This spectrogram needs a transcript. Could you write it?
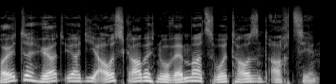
Heute hört ihr die Ausgabe November 2018.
